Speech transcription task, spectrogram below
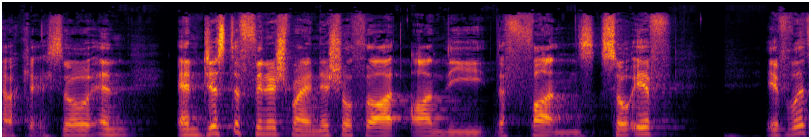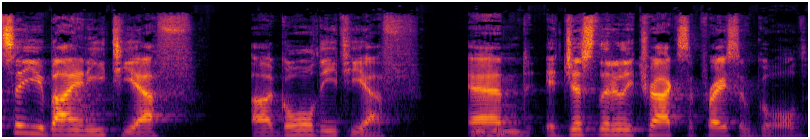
okay. So and and just to finish my initial thought on the the funds. So if if let's say you buy an ETF, a gold ETF, and mm-hmm. it just literally tracks the price of gold,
